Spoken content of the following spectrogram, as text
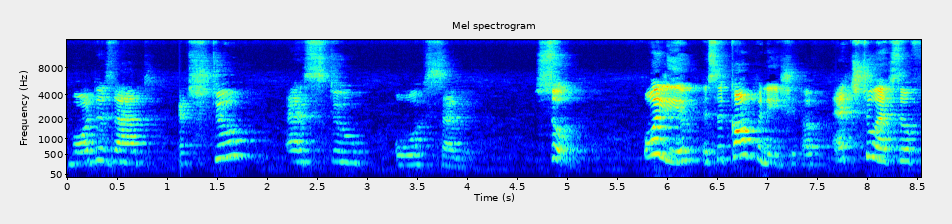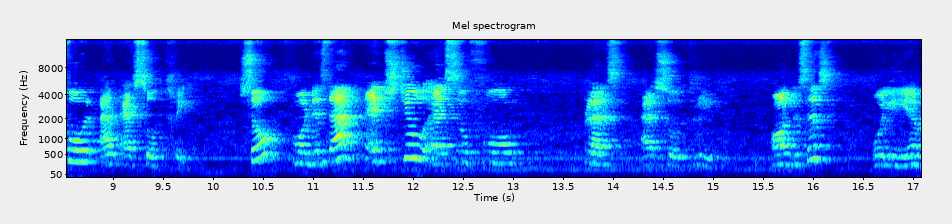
what is that? H2S2O7. So, oleum is a combination of H2SO4 and SO3. So, what is that? H2SO4 plus SO3 or this is oleum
